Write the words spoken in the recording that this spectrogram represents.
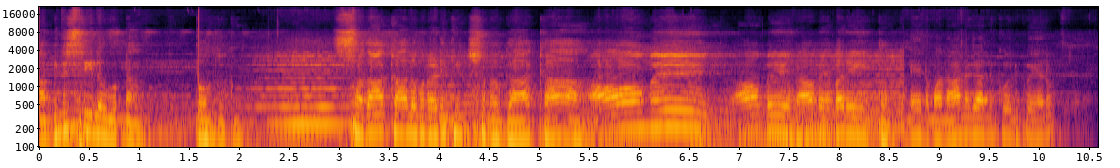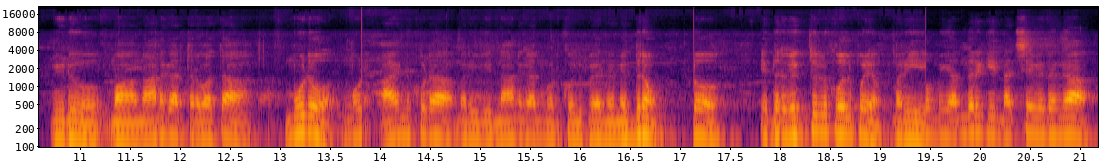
మా మినిస్ట్రీలో ఉన్న పౌరులకు సదాకాలము నడిపించును గాక ఆమె ఆమె ఆమె మరి నేను మా నాన్నగారిని కోల్పోయాను. వీడు మా నాన్నగారి తర్వాత మూడో మూడు ఆయన కూడా మరి వీరి నాన్నగారిని కూడా కోల్పోయారు. మేమిద్దరం లో ఇద్దరు వ్యక్తులను కోల్పోయాం. మరి మీ అందరికీ నచ్చే విధంగా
